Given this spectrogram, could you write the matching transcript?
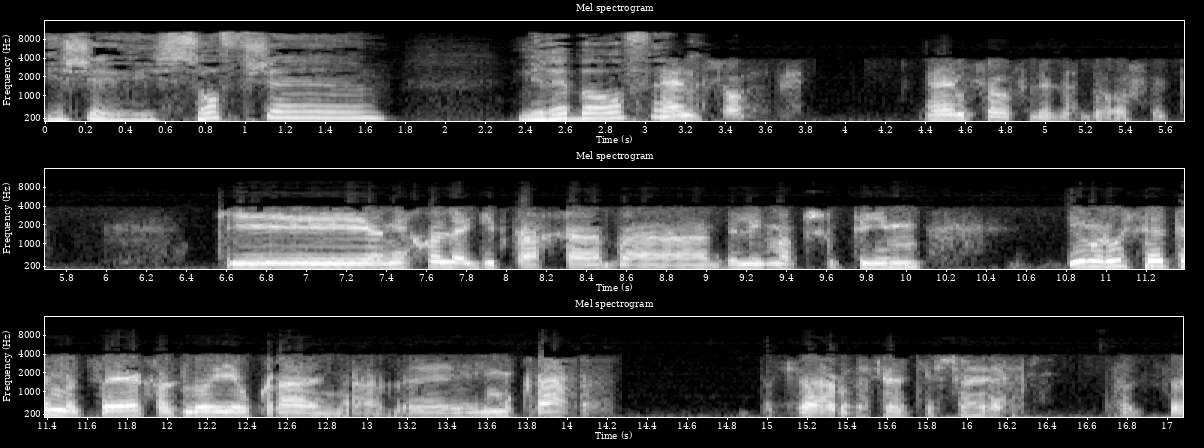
יש, יש סוף שנראה באופק? אין סוף. אין סוף לזה באופק. כי אני יכול להגיד ככה, במילים הפשוטים, אם רוסיה תנצח, אז לא יהיה אוקראינה, ואם אוקראינה, אז רוסיה תישאר. אז אה,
